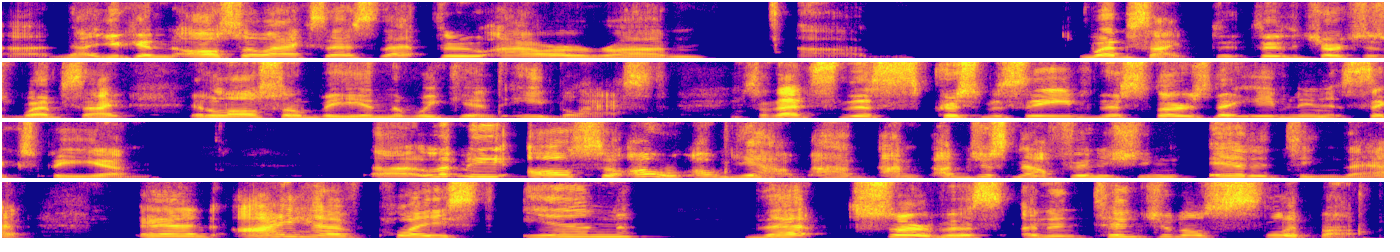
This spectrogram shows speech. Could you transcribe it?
Uh, now you can also access that through our um, uh, website, th through the church's website. It'll also be in the weekend e-blast. So that's this Christmas Eve, this Thursday evening at 6 p.m. Uh, let me also, oh, oh yeah, I, I'm, I'm just now finishing editing that. And I have placed in that service an intentional slip up.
